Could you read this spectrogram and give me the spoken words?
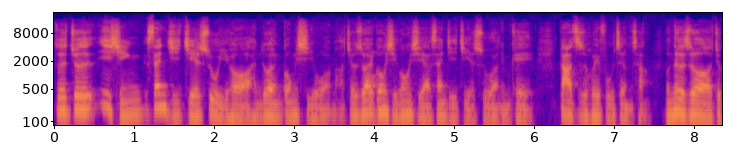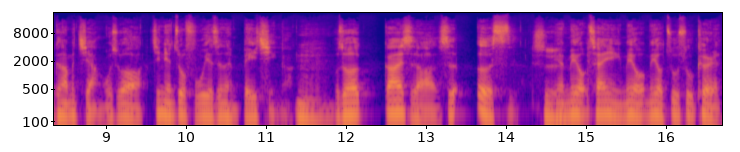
对就是疫情三级结束以后啊，很多人恭喜我嘛，就是说哎，恭喜恭喜啊，三级结束啊，你们可以大致恢复正常。我那个时候就跟他们讲，我说今年做服务业真的很悲情啊，嗯，我说刚开始啊是饿死，是。也没有餐饮，没有没有住宿，客人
